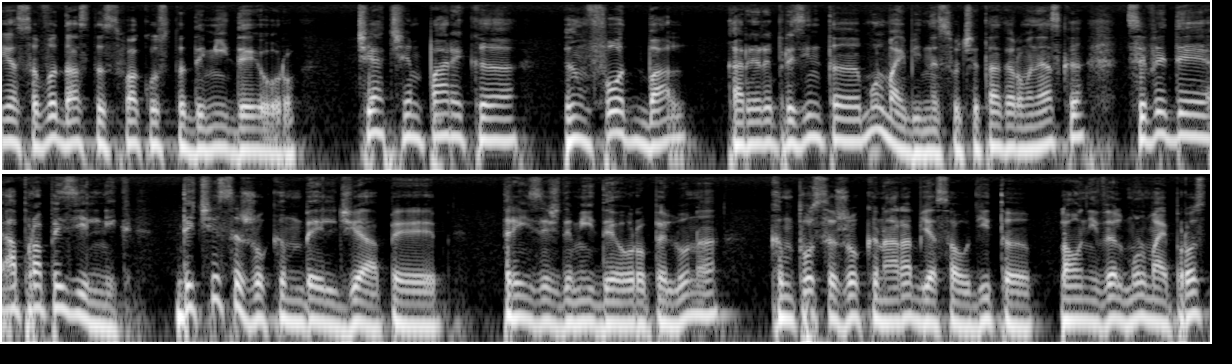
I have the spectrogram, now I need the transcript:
ia să văd, astăzi fac 100 de mii de euro. Ceea ce îmi pare că în fotbal, care reprezintă mult mai bine societatea românească, se vede aproape zilnic. De ce să joc în Belgia pe 30 de mii de euro pe lună, când pot să joc în Arabia Saudită la un nivel mult mai prost,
